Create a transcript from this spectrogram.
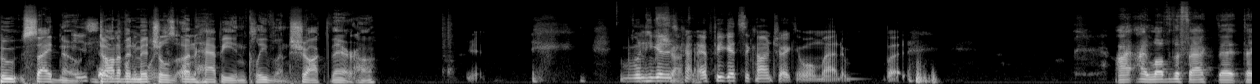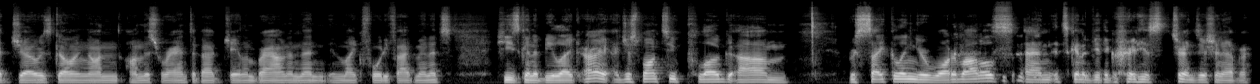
Who side note, He's Donovan 20 points Mitchell's unhappy in Cleveland. Shocked there, huh? when he gets con- if he gets the contract, it won't matter. But I, I love the fact that that Joe is going on on this rant about Jaylen Brown, and then in like 45 minutes, he's going to be like, "All right, I just want to plug um, recycling your water bottles," and it's going to be the greatest transition ever.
